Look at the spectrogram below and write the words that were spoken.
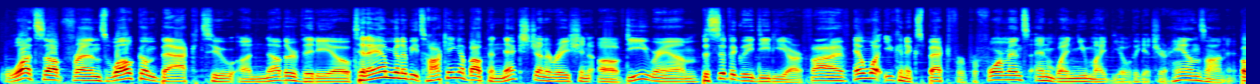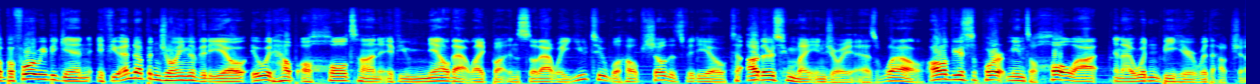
What's up friends, welcome back to another video. Today I'm going to be talking about the next generation of DRAM, specifically DDR5, and what you can expect for performance and when you might be able to get your hands on it. But before we begin, if you end up enjoying the video, it would help a whole ton if you nail that like button so that way YouTube will help show this video to others who might enjoy it as well. All of your support means a whole lot and I wouldn't be here without you.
